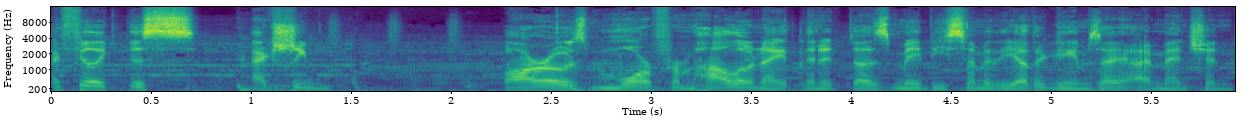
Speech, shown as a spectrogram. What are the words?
I feel like this actually borrows more from Hollow Knight than it does maybe some of the other games I, I mentioned.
